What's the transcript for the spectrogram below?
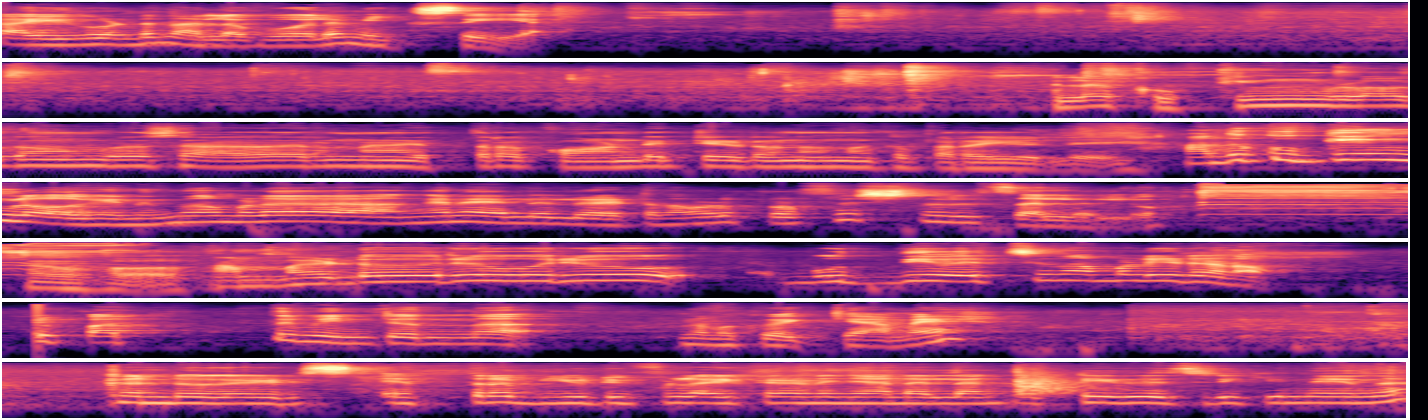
കൈ കൊണ്ട് നല്ലപോലെ മിക്സ് ചെയ്യാം. അല്ല കുക്കിംഗ് വ്ളോഗ് ആകുമ്പോൾ സാധാരണ എത്ര ക്വാണ്ടിറ്റി ഇടണം എന്നൊക്കെ പറയൂലേ? അത് കുക്കിംഗ് വ്ളോഗിന് നമ്മൾ അങ്ങനെയല്ലല്ലോ ഏട്ടാ നമ്മൾ പ്രൊഫഷണൽസ് അല്ലല്ലോ. ഓഹോ. നമ്മുടെ ഒരു ഒരു ബുദ്ധി വെച്ച് നമ്മൾ ഇടണം. ഒരു പത്ത് മിനിറ്റ് ഒന്ന് നമുക്ക് വെക്കാമേ. കണ്ടോ ഗൈഡ്സ് എത്ര ബ്യൂട്ടിഫുൾ ആയിട്ടാണ് ഞാനെല്ലാം കട്ട് ചെയ്ത് വെച്ചിരിക്കുന്നതെന്ന്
